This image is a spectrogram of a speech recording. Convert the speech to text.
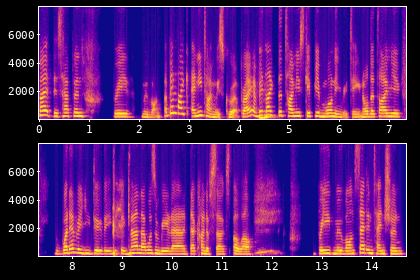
right, this happened. Breathe, move on. A bit like any time we screw up, right? A bit mm-hmm. like the time you skip your morning routine or the time you, whatever you do that you think, man, that wasn't real. Uh, that kind of sucks. Oh, well. Breathe, move on, set intention.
